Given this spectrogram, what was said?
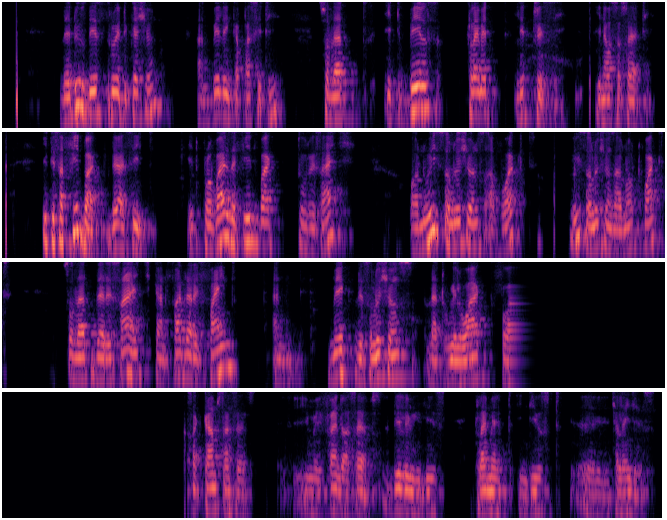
They do this through education and building capacity so that it builds climate literacy in our society. It is a feedback, there I see it. It provides a feedback to research on which solutions have worked, which solutions have not worked, so that the research can further refine and make the solutions that will work for circumstances you may find ourselves dealing with these climate-induced uh, challenges.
